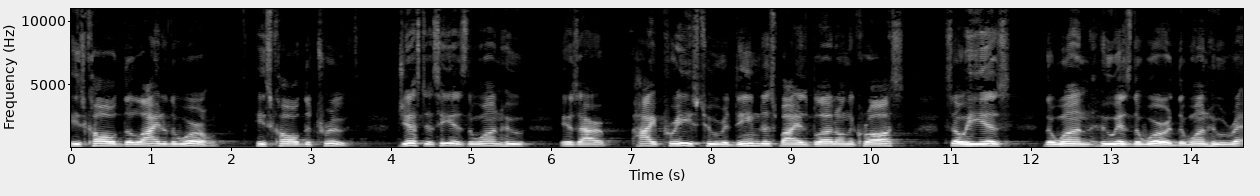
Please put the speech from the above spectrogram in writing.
He's called the light of the world, He's called the truth. Just as He is the one who is our high priest who redeemed us by his blood on the cross. So he is the one who is the Word, the one who re-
